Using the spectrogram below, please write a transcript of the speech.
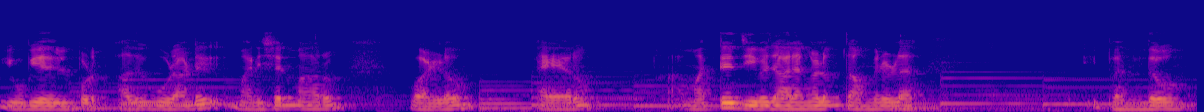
യു ബി അതിൽ ഉൾപ്പെടും. അത് കൂടാണ്ട് മനുഷ്യന്മാരും വെള്ളവും എയറും മറ്റ് ജീവജാലങ്ങളും തമ്മിലുള്ള ബന്ധവും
